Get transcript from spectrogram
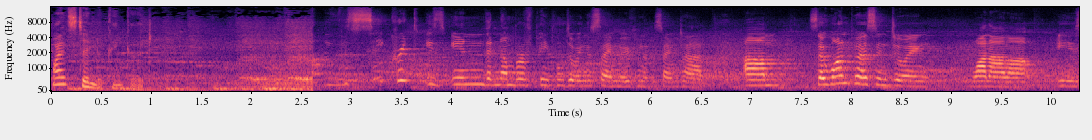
while still looking good. The secret is in the number of people doing the same movement at the same time. Um, so one person doing one arm up is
